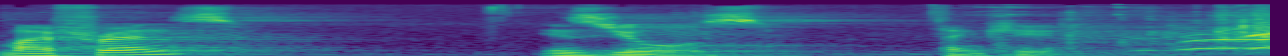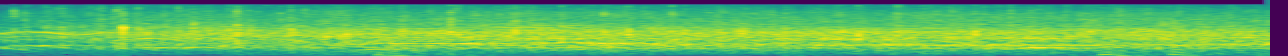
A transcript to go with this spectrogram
my friends, is yours. Thank you.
